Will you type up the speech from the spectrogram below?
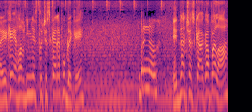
jaké je hlavní město České republiky? Brno. Jedna česká kapela?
